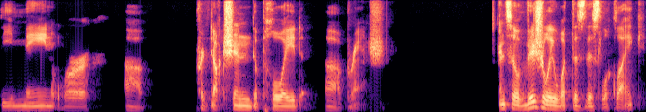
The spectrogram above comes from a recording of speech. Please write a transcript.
the main or uh, production deployed uh, branch. And so visually, what does this look like?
